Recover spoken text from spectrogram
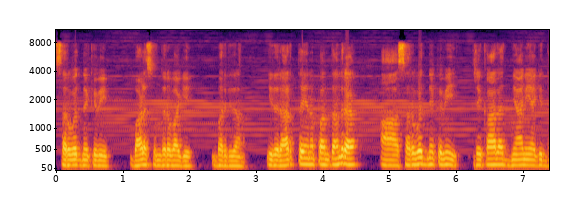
ಸರ್ವಜ್ಞ ಕವಿ ಭಾಳ ಸುಂದರವಾಗಿ ಬರೆದಿದ್ದಾನೆ. ಇದರ ಅರ್ಥ ಏನಪ್ಪ ಅಂತಂದ್ರೆ ಆ ಸರ್ವಜ್ಞ ಕವಿ ತ್ರಿಕಾಲ ಜ್ಞಾನಿಯಾಗಿದ್ದ.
